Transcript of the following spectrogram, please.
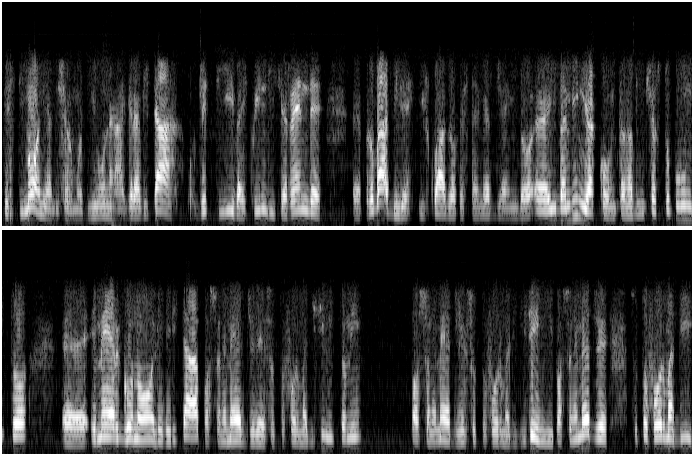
testimonia diciamo, di una gravità oggettiva e quindi che rende eh, probabile il quadro che sta emergendo. Eh, I bambini raccontano ad un certo punto eh, emergono le verità, possono emergere sotto forma di sintomi, possono emergere sotto forma di disegni, possono emergere sotto forma di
